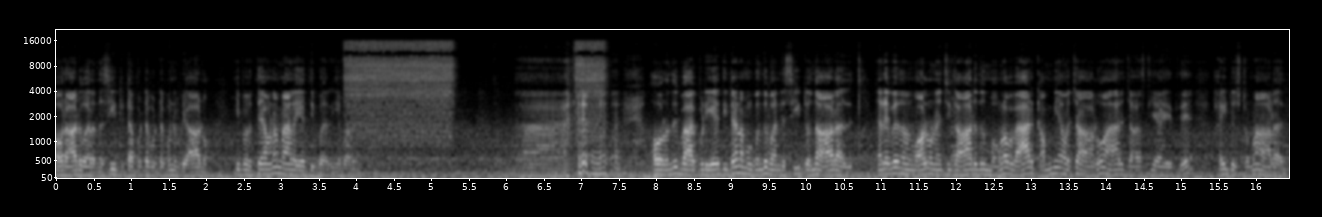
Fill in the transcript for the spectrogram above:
அவர் ஆடுவார். அந்த சீட்டு டப்பு டப்பு டப்புன்னு இப்படி ஆடும். இப்போ தேவைன்னா மேலே ஏற்றிப்பார் இங்கே பாருங்க. ஆஹ் அவர் வந்து இப்போ இப்படி ஏற்றிட்டா நமக்கு வந்து அந்த சீட் வந்து ஆடாது. நிறைய பேர் நம்ம வாழ்வு நினச்சிக்கிட்டு ஆடுதுன்னு போகலாம் அப்போ ஏர் கம்மியாக வச்சா ஆடும் ஏர் ஜாஸ்தியாக ஏற்று ஹைட் வச்சிட்டோம்னா ஆடாது.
